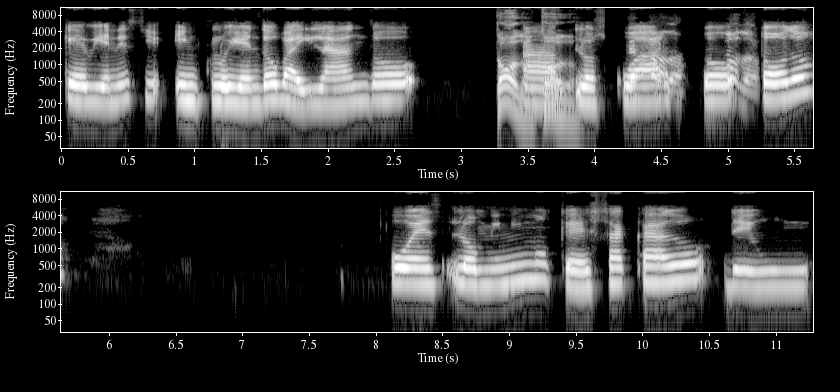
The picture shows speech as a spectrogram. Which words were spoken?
que viene si- incluyendo bailando, Todo, ah, todo. los todo, cuartos, todo. todo, pues lo mínimo que he sacado de un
